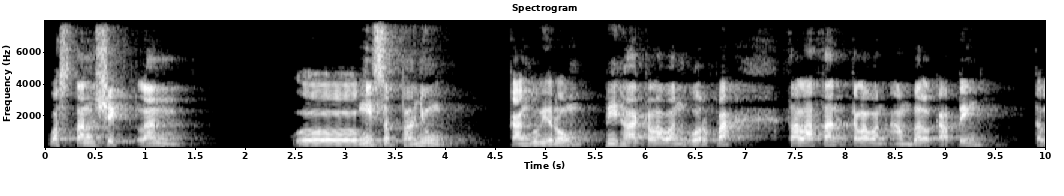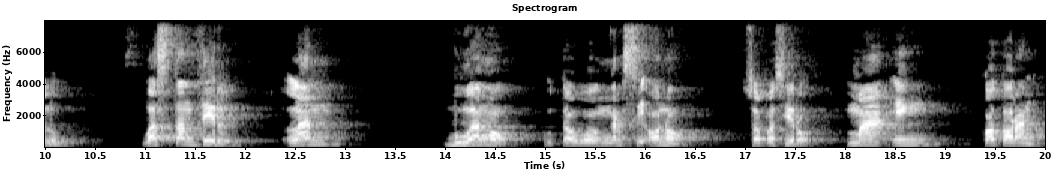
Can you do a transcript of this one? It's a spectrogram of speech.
wastansyik lan uh, ngisep banyu kanggo irung biha kelawan ghurfah talasan kelawan ambal kaping telu. Wastantir lan buango utawa ngersi ono sapa sira? Ma ing kotoran.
